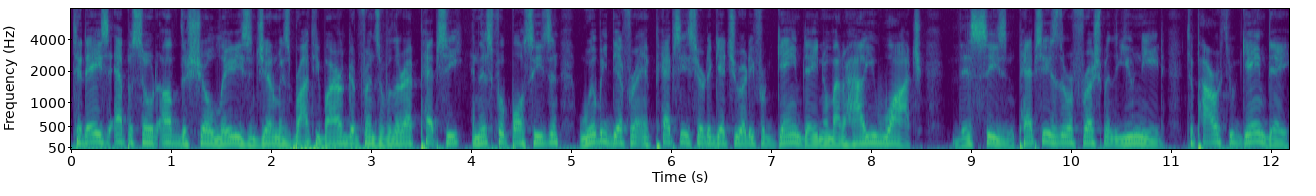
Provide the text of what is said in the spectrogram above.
Today's episode of the show, ladies and gentlemen, is brought to you by our good friends over there at Pepsi. And this football season will be different, and Pepsi is here to get you ready for game day no matter how you watch this season. Pepsi is the refreshment that you need to power through game day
